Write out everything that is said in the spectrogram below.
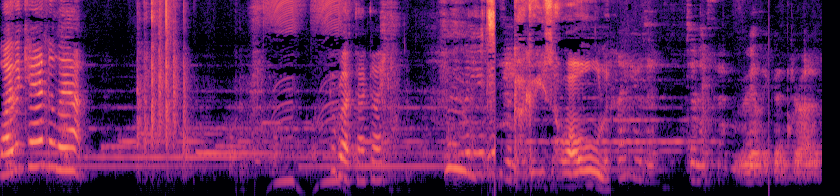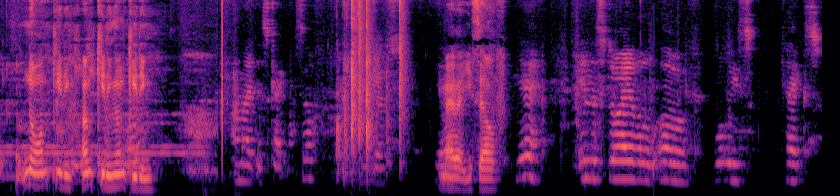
blow the candle out. Good work, Coco. Coco, you're so old. I heard that Dennis have really good drugs. No, I'm kidding. I'm kidding. I'm kidding. I made this cake myself. Just, You made it yourself. Yeah, in the style of Woolies cakes.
